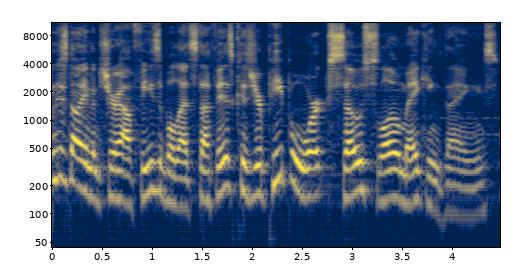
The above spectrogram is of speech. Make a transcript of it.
I'm just not even sure how feasible that stuff is because your people work so slow making things.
